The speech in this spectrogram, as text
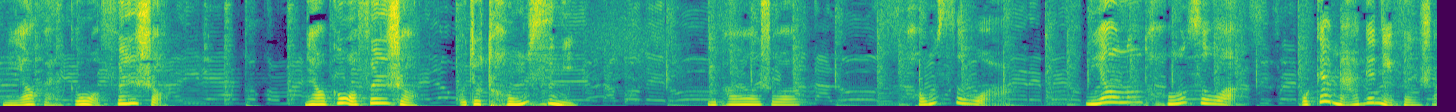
你要敢跟我分手，你要跟我分手，我就捅死你。”女朋友说：“捅死我？你要能捅死我，我干嘛跟你分手？”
